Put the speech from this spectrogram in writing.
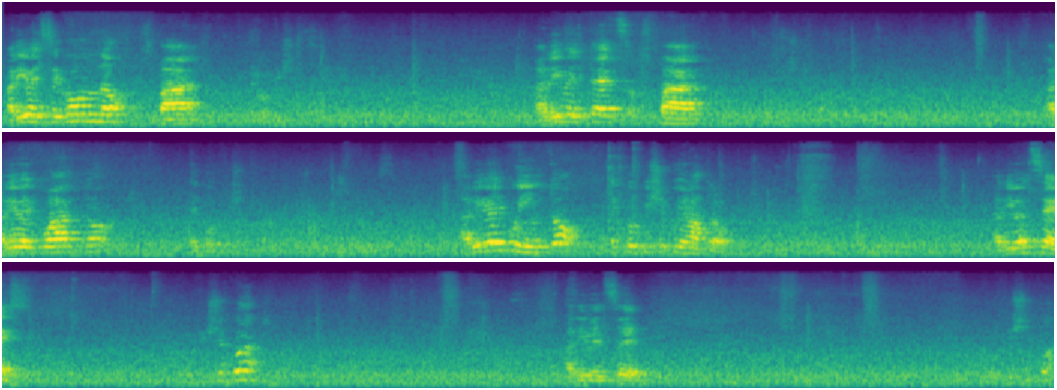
arriva il secondo spara colpisce. Il secondo arriva il terzo spara arriva il quarto e colpisce. Qua arriva il quinto e colpisce qui un'altra volta arriva il sesto colpisce qua. Arriva il setto colpisce qua?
